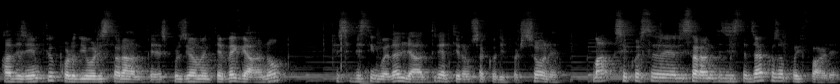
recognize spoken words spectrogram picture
ad esempio quello di un ristorante esclusivamente vegano che si distingue dagli altri e attira un sacco di persone. Ma se questo ristorante esiste già, cosa puoi fare?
